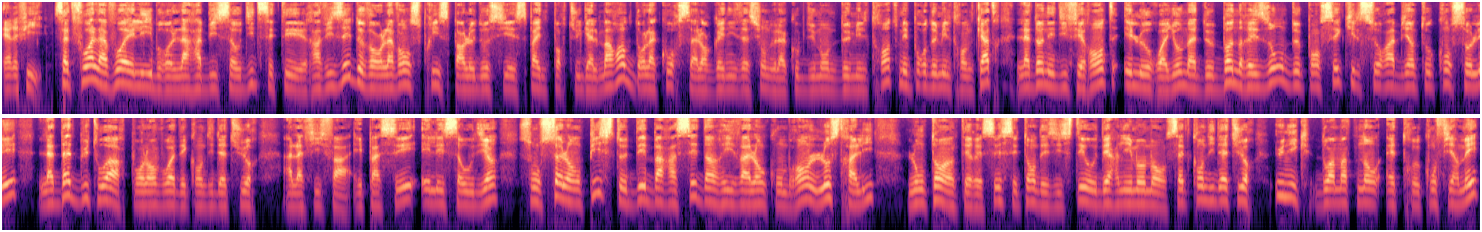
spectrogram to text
RFI. Cette fois, la voie est libre. L'Arabie Saoudite s'était ravisée devant l'avance prise par le dossier Espagne-Portugal-Maroc dans la course à l'organisation de la Coupe du Monde 2030. Mais pour 2034, la donne est différente et le Royaume a de bonnes raisons de penser qu'il sera bientôt consolé. La date butoir pour l'envoi des candidatures à la FIFA est passée et les Saoudiens sont seuls en piste débarrassés d'un rival encombrant, l'Australie, longtemps intéressée s'étant désistée au dernier moment. Cette candidature unique doit maintenant être confirmée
